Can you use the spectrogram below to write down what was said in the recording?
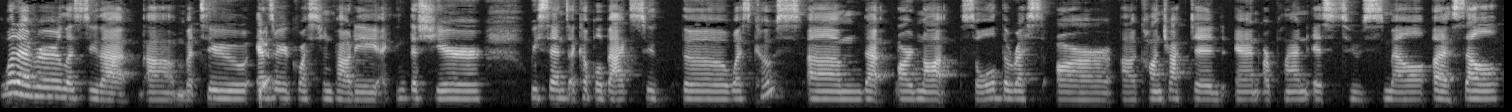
whatever, let's do that. Um, but to answer yeah. your question, Pouty, I think this year we sent a couple bags to the West Coast um, that are not sold. The rest are uh, contracted, and our plan is to smell uh, sell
